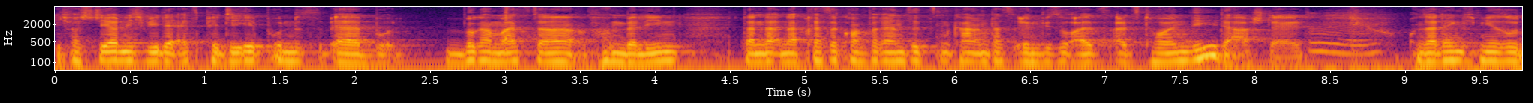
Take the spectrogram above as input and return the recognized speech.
ich verstehe auch nicht, wie der SPD-Bundes äh, von Berlin dann da in der Pressekonferenz sitzen kann und das irgendwie so als, als tollen Deal darstellt. Und da denke ich mir so,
